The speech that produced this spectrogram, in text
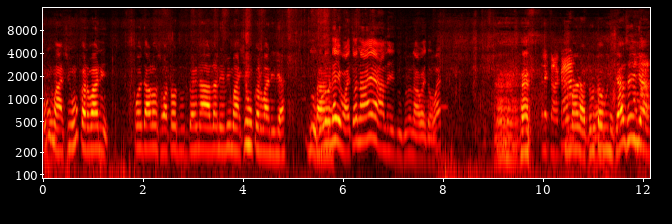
હું માસી હું કરવાની? કોઈ દાડો સોટો દૂધ દઈ ના આલે ને એવી માસી હું કરવાની લે દૂધણું નહીં હોય તો ના આલે દૂધણું ના હોય તો. મારા હાથું તો ઊંચા થઈ ગયા?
